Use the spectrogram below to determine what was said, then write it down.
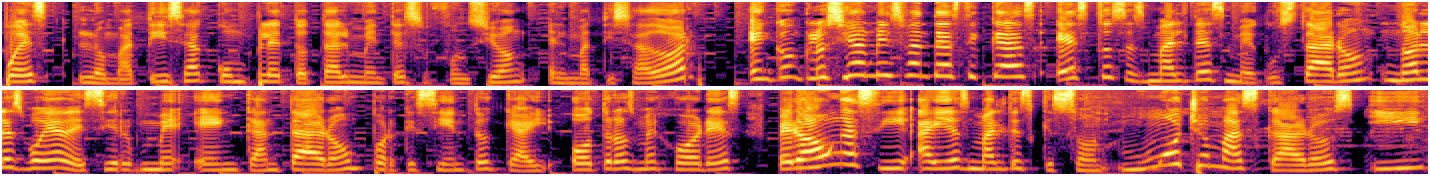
pues lo matiza, cumple totalmente su función el matizador. En conclusión mis fantásticas, estos esmaltes me gustaron, no les voy a decir me encantaron porque siento que hay otros mejores, pero aún así hay esmaltes que son mucho más caros y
